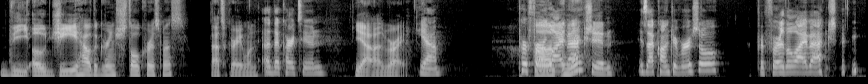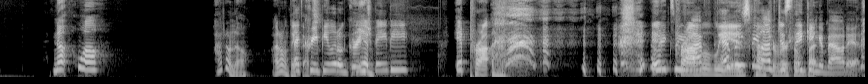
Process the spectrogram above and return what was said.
The OG How the Grinch Stole Christmas. That's a great one. Uh, the cartoon. Yeah, right. Yeah. Prefer Um, live and then- action. Is that controversial? Prefer the live action. No, well, I don't know. I don't think that creepy little Grinch Yeah. baby. It pro It makes me laugh- probably that is makes me laugh just thinking but- about it.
